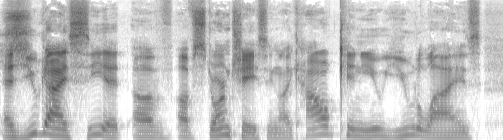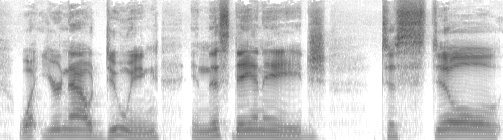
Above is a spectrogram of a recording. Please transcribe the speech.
as you guys see it of of storm chasing? Like how can you utilize what you're now doing in this day and age to still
